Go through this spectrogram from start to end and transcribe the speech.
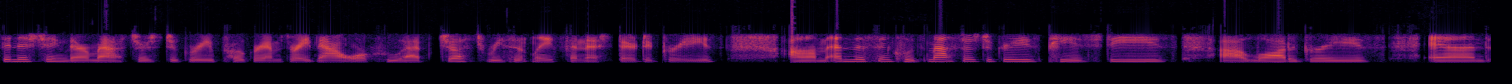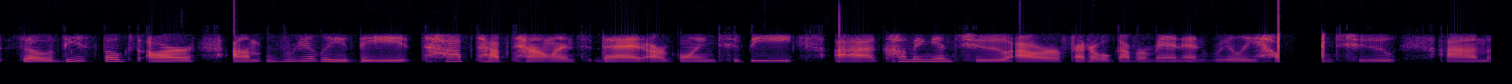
finishing their master's degree programs right now or who have just recently finished their degrees. Um, and this includes master's degrees, PhDs, uh, law degrees. And so these folks are um, really the top, top talent that are going to be uh, coming into our federal government and really help to um,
